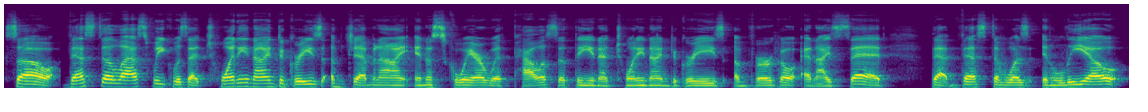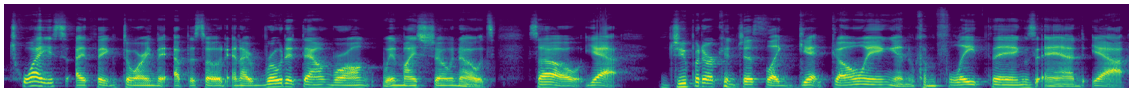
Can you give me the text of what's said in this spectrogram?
So Vesta last week was at 29 degrees of Gemini in a square with Pallas Athene at 29 degrees of Virgo. And I said that Vesta was in Leo twice, I think, during the episode. And I wrote it down wrong in my show notes. So yeah. Jupiter can just like get going and conflate things. And yeah,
